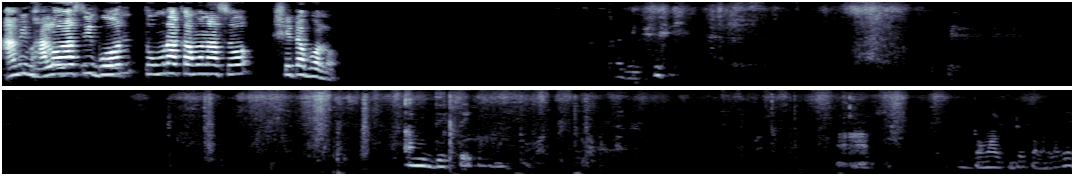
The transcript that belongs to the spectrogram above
আমি ভালো আছি বোন, তোমরা কেমন আছো সেটা বলো। আমি দেখতেই পাবো না। আর তোমার ভিডিও কেমন লাগে?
